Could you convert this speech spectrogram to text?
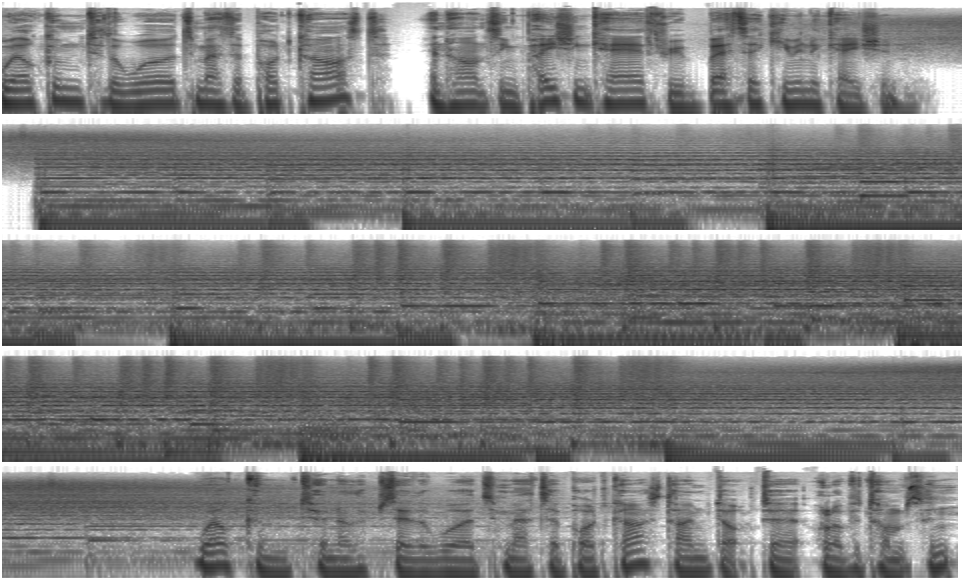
Welcome to the Words Matter podcast, enhancing patient care through better communication. Welcome to another episode of the Words Matter podcast. I'm Dr. Oliver Thompson.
